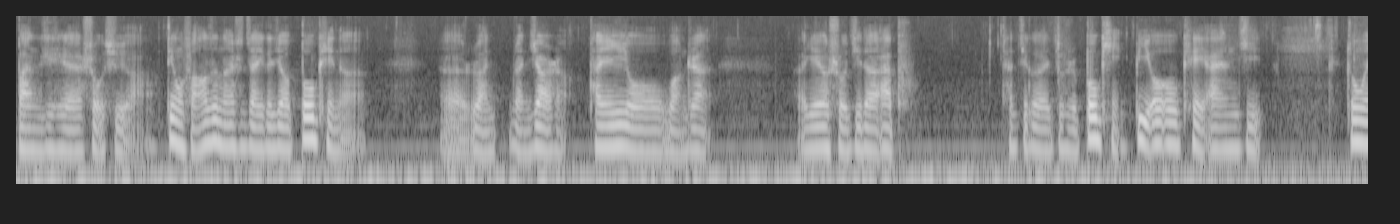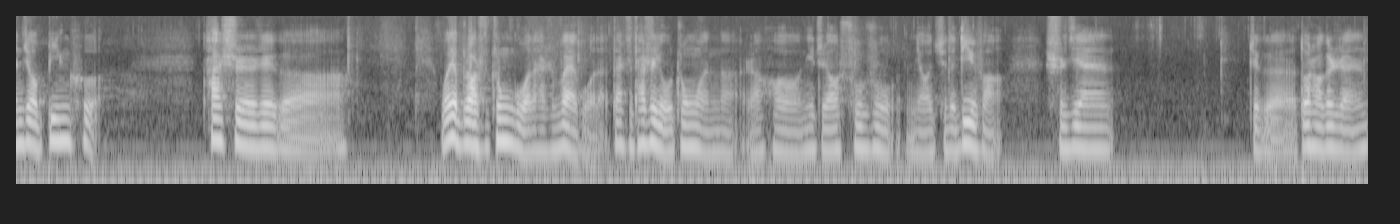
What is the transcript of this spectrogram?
办这些手续啊。订房子呢是在一个叫 Booking 的呃软软件上，它也有网站，呃也有手机的 app。它这个就是 Booking，B O O K I N G，中文叫宾客。它是这个我也不知道是中国的还是外国的，但是它是有中文的。然后你只要输入你要去的地方、时间。这个多少个人，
